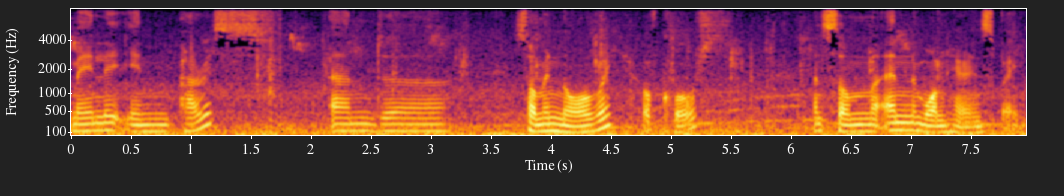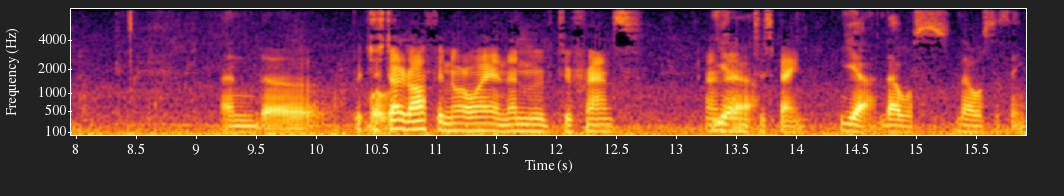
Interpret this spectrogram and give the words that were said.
mainly in Paris, and uh, some in Norway, of course, and some and one here in Spain. And uh, But you well, started off in Norway and then moved to France and Yeah. then to Spain. Yeah, that was that was the thing.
